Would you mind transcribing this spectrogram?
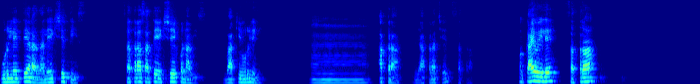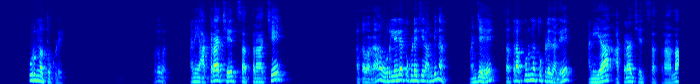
उरले तेरा झाले एकशे तीस. सतरा साते एकशे एकोणावीस. बाकी उरली अकरा. म्हणजे अकरा छेद सतरा. मग काय होईल? सतरा पूर्ण तुकडे. बरोबर? आणि अकरा छेद सतराचे आता बघा उरलेल्या तुकड्याची लांबी ना? म्हणजे सतरा पूर्ण तुकडे झाले आणि या अकरा छेद सतराला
